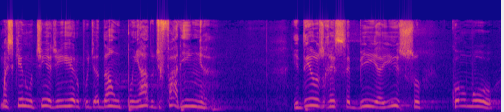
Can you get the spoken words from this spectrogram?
mas quem não tinha dinheiro podia dar um punhado de farinha. E Deus recebia isso como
